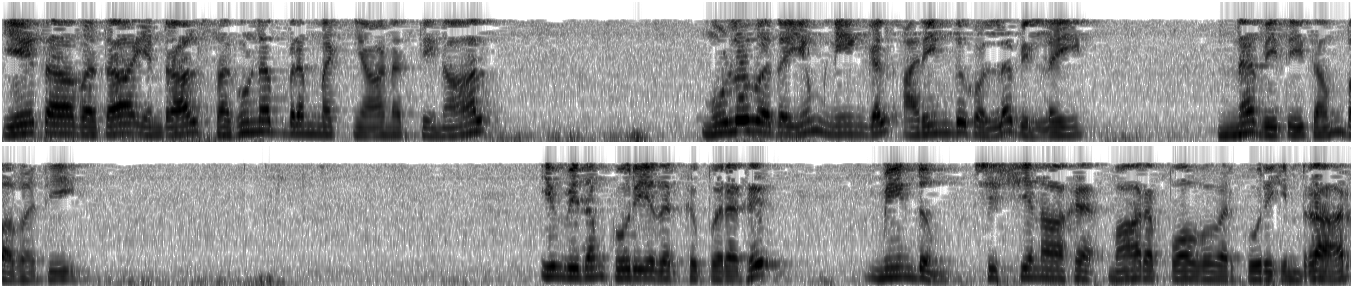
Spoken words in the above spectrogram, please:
ஏதாவதா என்றால் சகுண பிரம்ம ஞானத்தினால் முழுவதையும் நீங்கள் அறிந்து கொள்ளவில்லை. ந விதிதம் பவதி. இவ்விதம் கூறியதற்கு பிறகு மீண்டும் சிஷ்யனாக மாறப்போபவர் கூறுகின்றார்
